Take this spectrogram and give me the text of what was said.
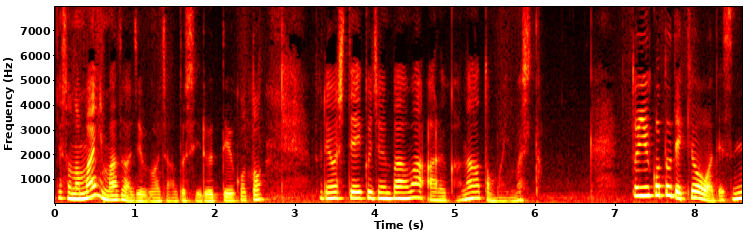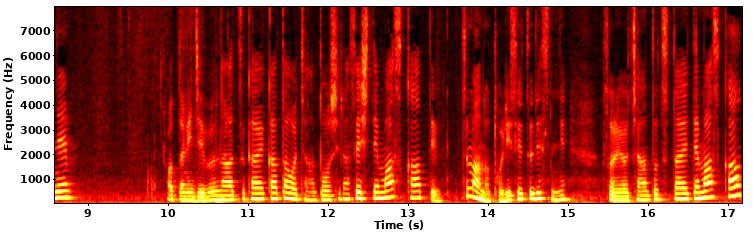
で、その前にまずは自分をちゃんと知るっていうこと、それをしていく順番はあるかなと思いました。ということで今日はですね、夫に自分の扱い方をちゃんとお知らせしてますか？っていう妻の取説ですね。それをちゃんと伝えてますか？っ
